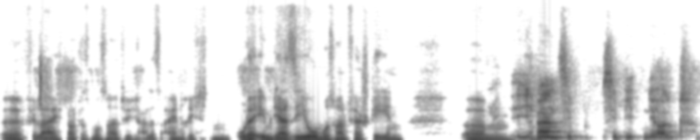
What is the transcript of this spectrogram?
äh, vielleicht noch, das muss man natürlich alles einrichten. Oder eben der SEO muss man verstehen. Ähm, ich meine, sie, sie bieten dir halt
